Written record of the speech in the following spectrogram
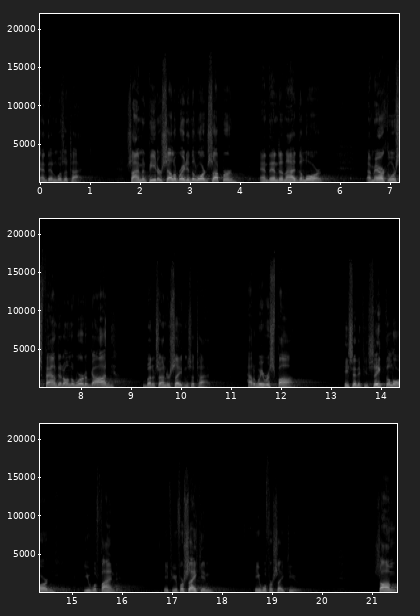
and then was attacked. Simon Peter celebrated the Lord's Supper and then denied the Lord. America was founded on the Word of God, but it's under Satan's attack. How do we respond? He said, If you seek the Lord, you will find him. If you forsake him, he will forsake you. Psalm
